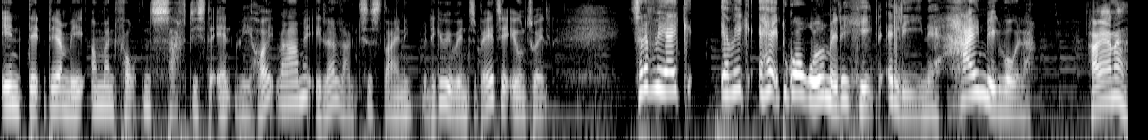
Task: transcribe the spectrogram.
end den der med, om man får den saftigste and ved høj varme eller langtidsstejning. Men det kan vi vende tilbage til eventuelt. Så der vil jeg ikke, jeg vil ikke have, at du går råder med det helt alene. Hej Mikkel Wøller. Hej Anna.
